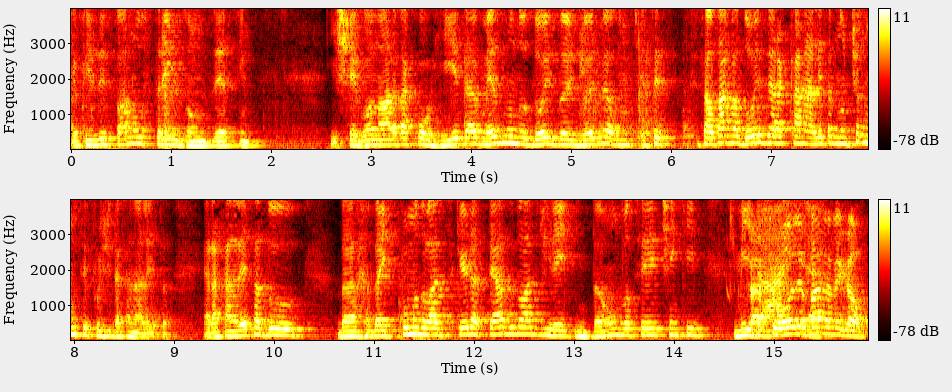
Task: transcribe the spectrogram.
Eu fiz isso só nos treinos, vamos dizer assim. E chegou na hora da corrida, mesmo no 2-2-2, meu, não, se saltava dois, era canaleta, não tinha como você fugir da canaleta. Era a canaleta do, da, da espuma do lado esquerdo até a do lado direito. Então você tinha que mirar. Fecha o olho e é. vai, amigão.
